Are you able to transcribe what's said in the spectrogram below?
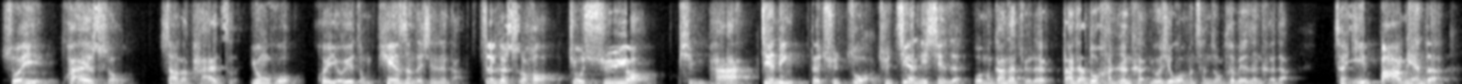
所以快手上的牌子用户会有一种天生的信任感，这个时候就需要品牌坚定的去做，去建立信任。我们刚才觉得大家都很认可，尤其我们陈总特别认可的，从一八年的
